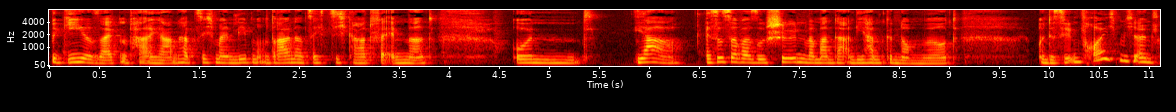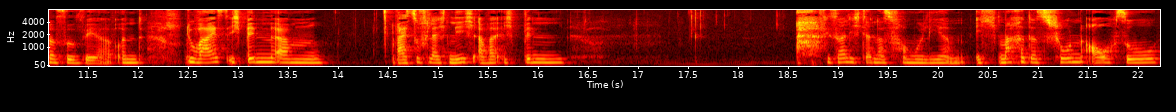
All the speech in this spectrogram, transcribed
begehe seit ein paar Jahren, hat sich mein Leben um 360 Grad verändert. Und ja, es ist aber so schön, wenn man da an die Hand genommen wird. Und deswegen freue ich mich einfach so sehr. Und du weißt, ich bin, ähm, weißt du vielleicht nicht, aber ich bin wie soll ich denn das formulieren? Ich mache das schon auch so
